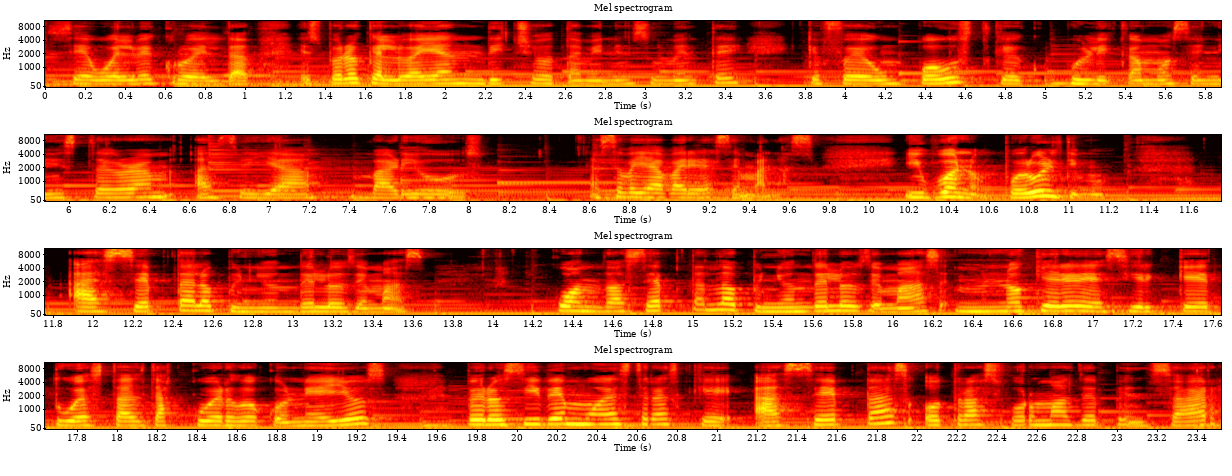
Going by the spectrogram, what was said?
se vuelve crueldad. Espero que lo hayan dicho también en su mente, que fue un post que publicamos en Instagram hace ya varios hace ya varias semanas. Y bueno, por último, acepta la opinión de los demás. Cuando aceptas la opinión de los demás, no quiere decir que tú estás de acuerdo con ellos, pero sí demuestras que aceptas otras formas de pensar,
